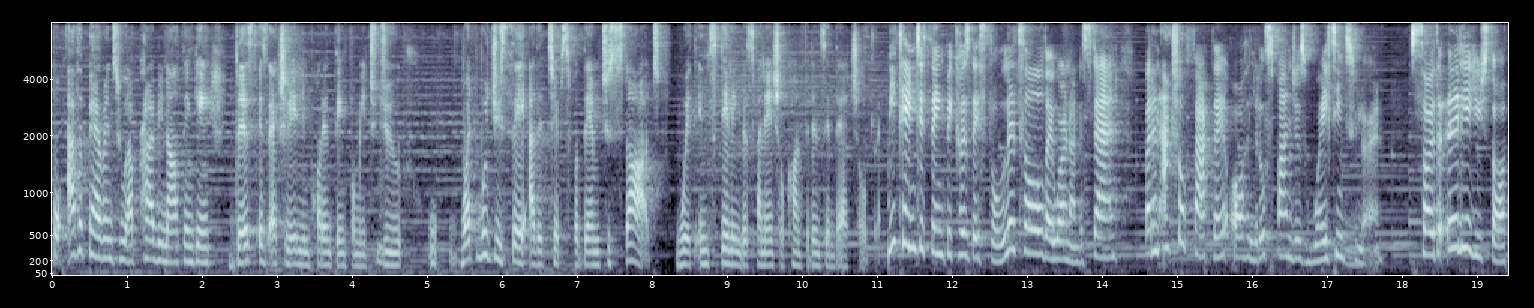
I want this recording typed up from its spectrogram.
for other parents who are probably now thinking this is actually an important thing for me to do, what would you say are the tips for them to start with instilling this financial confidence in their children? We tend to think because they're still little, they won't understand. But in actual fact, they are little sponges waiting to learn. So the earlier you start,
